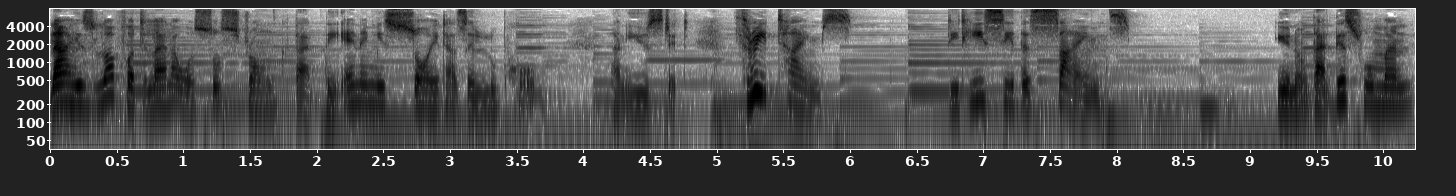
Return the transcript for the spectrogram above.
Now, his love for Delilah was so strong that the enemy saw it as a loophole and used it. Three times did he see the signs, you know, that this woman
